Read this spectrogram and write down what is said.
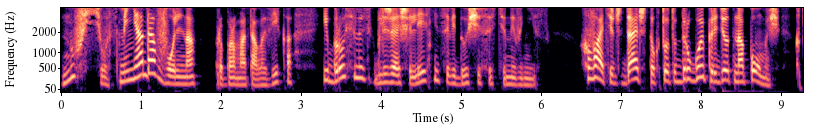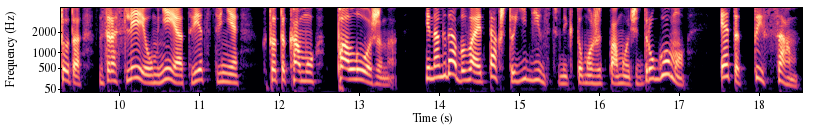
«Ну все, с меня довольно», пробормотала Вика и бросилась к ближайшей лестнице, ведущей со стены вниз. «Хватит ждать, что кто-то другой придет на помощь. Кто-то взрослее, умнее, ответственнее, кто-то кому положено. Иногда бывает так, что единственный, кто может помочь другому, это ты сам».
